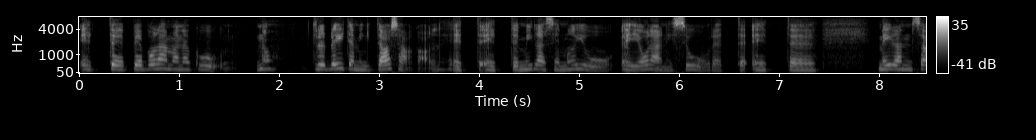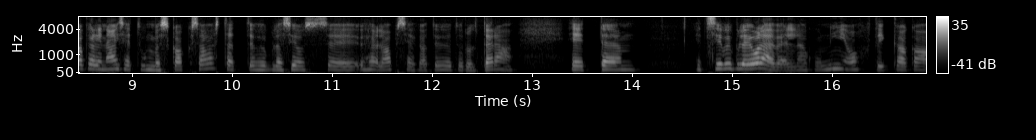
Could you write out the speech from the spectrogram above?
et peab olema nagu noh, tuleb leida mingi tasakaal, et, et millal see mõju ei ole nii suur, et, et meil on sageli naised umbes kaks aastat võib-olla seoses eh, ühe lapsega tööturult ära, et ähm, et see võib-olla ei ole veel nagu nii ohtlik, aga,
